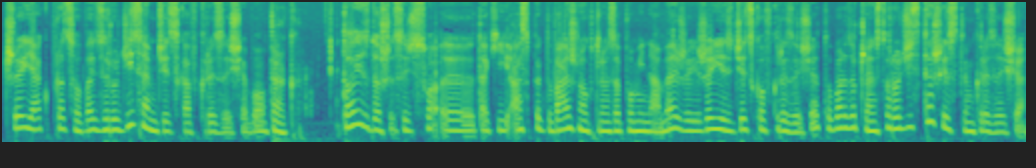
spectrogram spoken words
czy jak pracować z rodzicem dziecka w kryzysie, bo tak to jest dosyć y, taki aspekt ważny, o którym zapominamy, że jeżeli jest dziecko w kryzysie, to bardzo często rodzic też jest w tym kryzysie.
